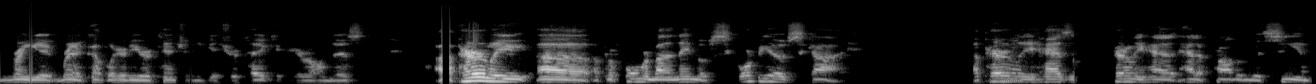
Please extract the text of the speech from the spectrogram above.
bring you bring a couple here to your attention to get your take here on this. Apparently, uh, a performer by the name of Scorpio Sky apparently has apparently had had a problem with CM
